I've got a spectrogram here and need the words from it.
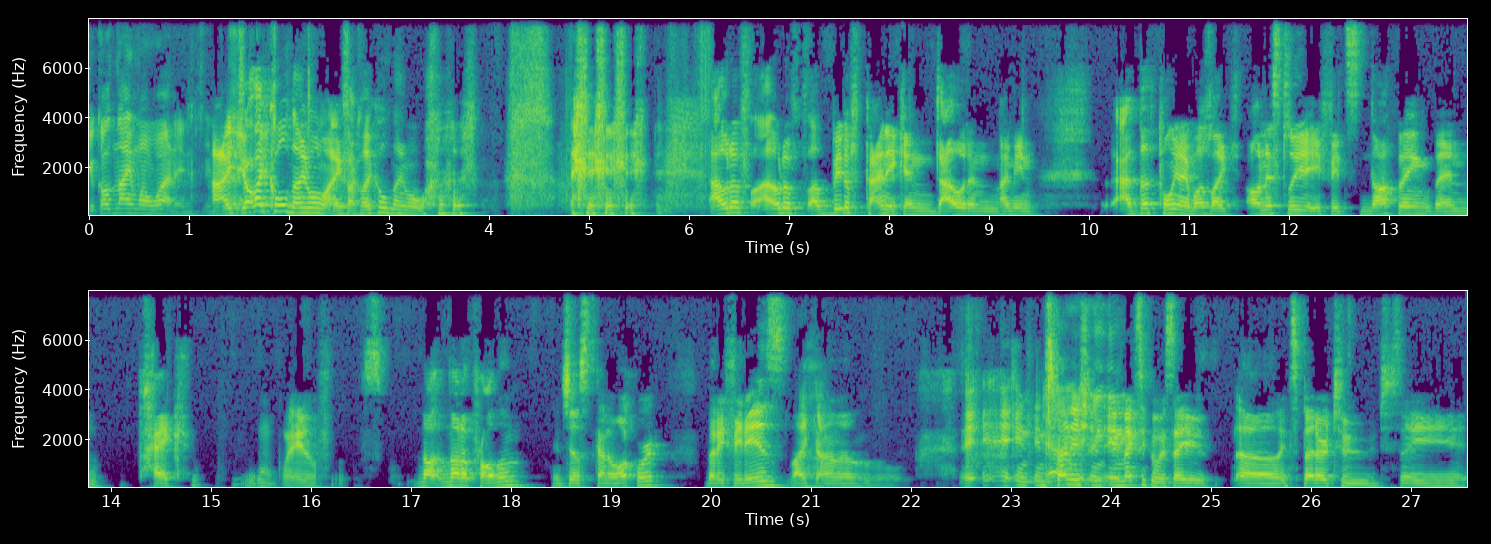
you called nine one one I. I called 911 exactly I called 911 out of out of a bit of panic and doubt and I mean at that point I was like honestly if it's nothing then heck well, not not a problem it's just kind of awkward But if it is like uh, in, in, in Yeah, Spanish, you- in, in Mexico, we say uh, it's better to, to say.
